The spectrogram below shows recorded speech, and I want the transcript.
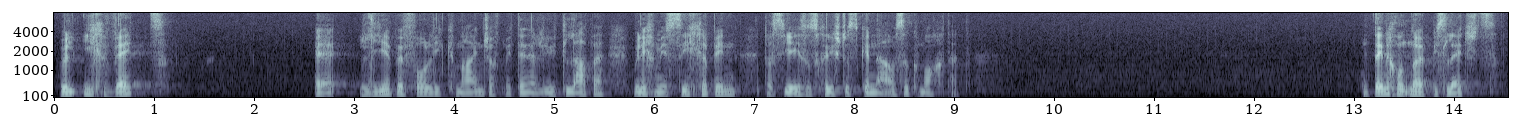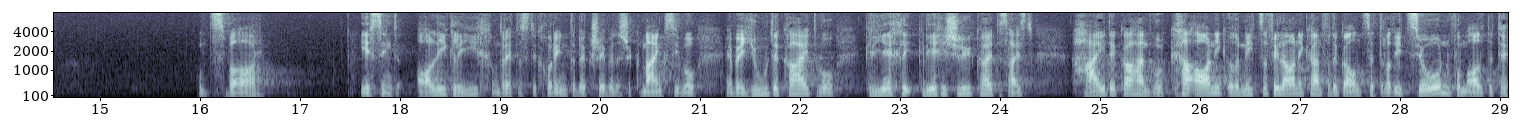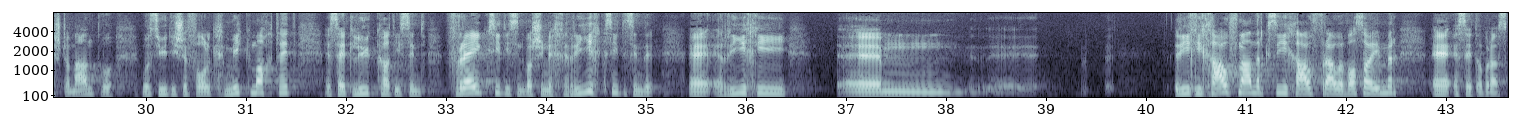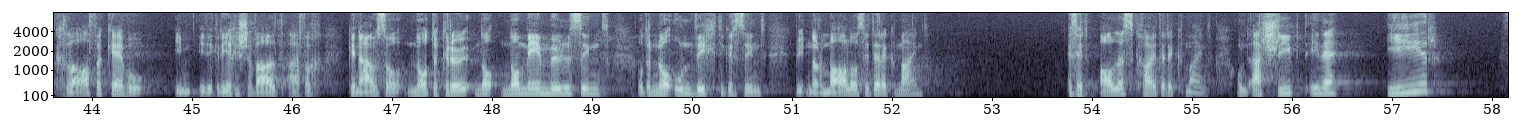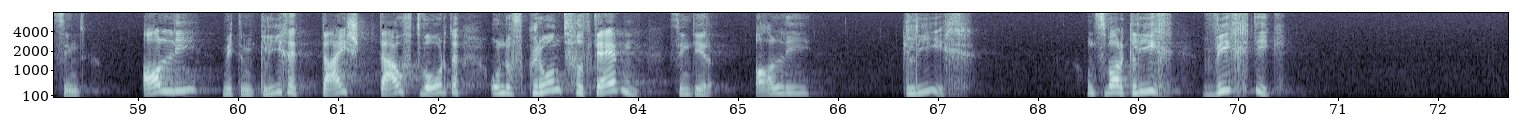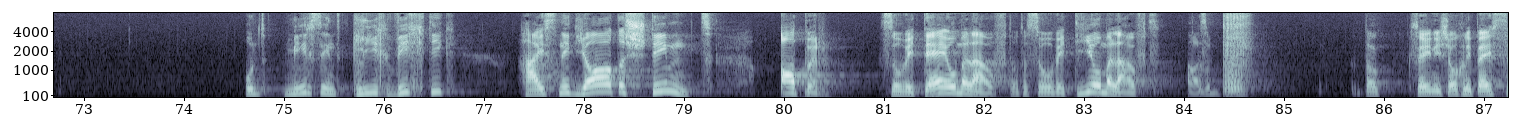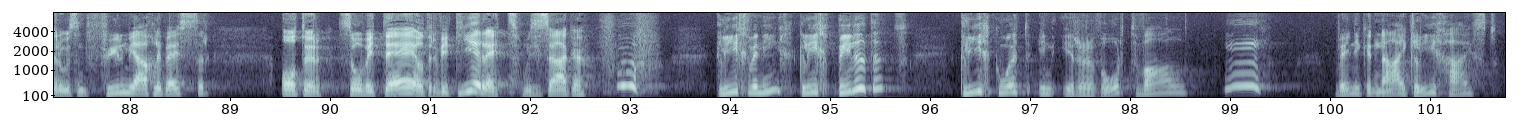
Weil ich will eine liebevolle Gemeinschaft mit diesen Leuten leben, weil ich mir sicher bin, dass Jesus Christus genauso gemacht hat. Und dann kommt noch etwas Letztes. Und zwar, ihr sind alle gleich, und er hat das den Korinther geschrieben, das war eine Gemeinde, die eben Juden hatte, die griechische Leute hatte, das heisst, Heiden hatten, die keine Ahnung oder nicht so viel Ahnung haben von der ganzen Tradition, vom Alten Testament, wo, wo das jüdische Volk mitgemacht hat. Es hat Leute gehabt, die sind frei gewesen, die sind wahrscheinlich reich gewesen, die sind äh, reiche, ähm, äh, reiche Kaufmänner gewesen, Kauffrauen, was auch immer. Äh, es hat aber auch Sklaven gegeben, die in, in der griechischen Welt einfach genauso noch, der, noch, noch mehr Müll sind oder noch unwichtiger sind wie die Normalos in dieser Gemeinde. Es hat alles in dieser Gemeinde. Und er schreibt ihnen, ihr sind alle mit dem gleichen Teich getauft worden und aufgrund von dem sind ihr alle gleich. Und zwar gleich wichtig. Und wir sind gleich wichtig, heißt nicht, ja, das stimmt, aber so wie der rumläuft oder so wie die rumläuft, also pff, da sehe ich schon ein bisschen besser aus und fühle mich auch ein bisschen besser. Oder so wie der oder wie die redet, muss ich sagen, pff, gleich wie ich, gleich bildet, gleich gut in ihrer Wortwahl. Hm, weniger nein, gleich heißt,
